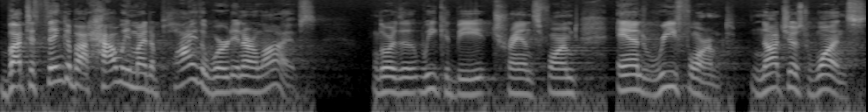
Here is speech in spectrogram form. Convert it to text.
but to think about how we might apply the word in our lives. Lord, that we could be transformed and reformed, not just once,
